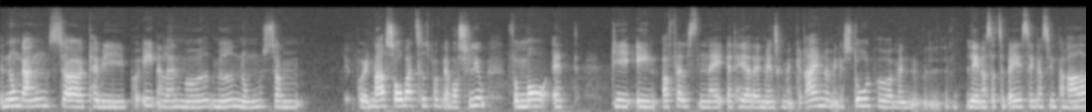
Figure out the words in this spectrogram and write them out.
At nogle gange så kan vi på en eller anden måde møde nogen, som på et meget sårbart tidspunkt af vores liv formår at give en opfattelsen af, at her er der et menneske, man kan regne med, man kan stole på, og man læner sig tilbage, sænker sine parader.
